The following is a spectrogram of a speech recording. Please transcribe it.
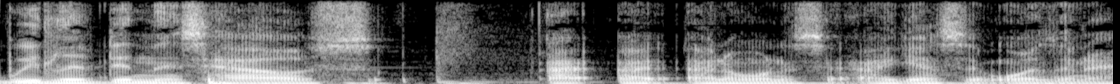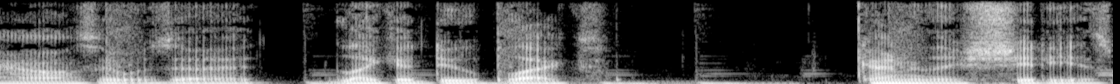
we lived in this house. I, I, I don't want to say, I guess it wasn't a house, it was a like a duplex, kind of the shittiest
